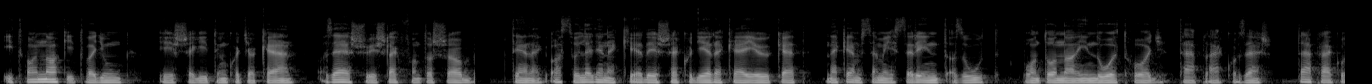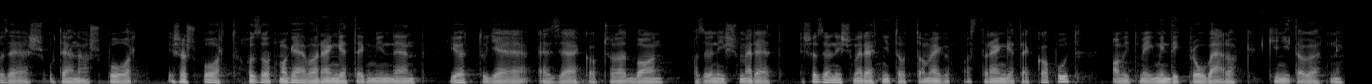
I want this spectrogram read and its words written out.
Itt vannak, itt vagyunk, és segítünk, hogyha kell. Az első és legfontosabb tényleg az, hogy legyenek kérdések, hogy érdekelje őket. Nekem személy szerint az út pont onnan indult, hogy táplálkozás. Táplálkozás, utána a sport, és a sport hozott magával rengeteg mindent. Jött ugye ezzel kapcsolatban az önismeret, és az önismeret nyitotta meg azt a rengeteg kaput, amit még mindig próbálok kinyitogatni.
